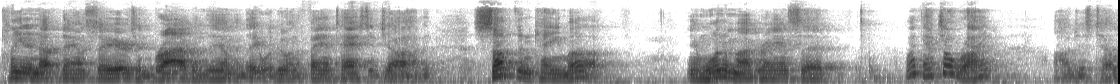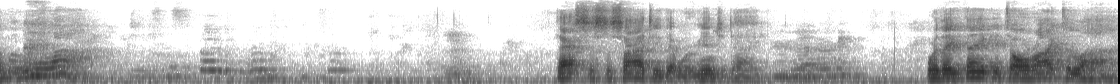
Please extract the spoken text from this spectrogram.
cleaning up downstairs and bribing them, and they were doing a fantastic job. And something came up, and one of my grands said, Well, that's all right. I'll just tell them a little lie. That's the society that we're in today. Where they think it's all right to lie.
